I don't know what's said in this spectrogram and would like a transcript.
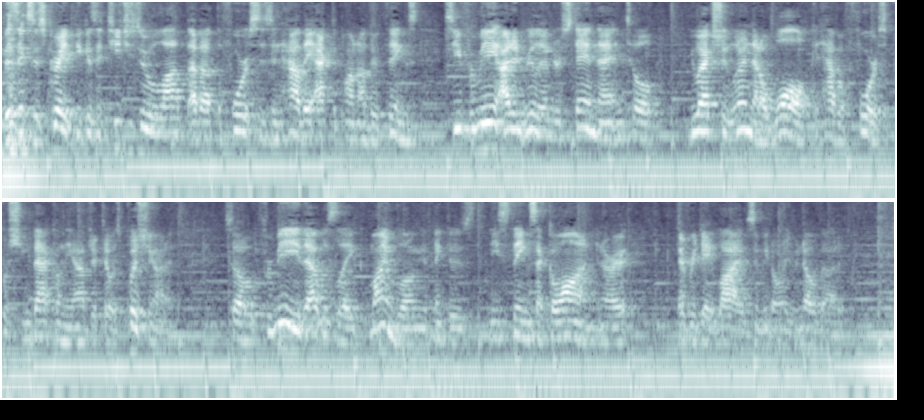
Physics is great because it teaches you a lot about the forces and how they act upon other things. See, for me, I didn't really understand that until you actually learned that a wall could have a force pushing back on the object that was pushing on it. So for me, that was like mind-blowing to think there's these things that go on in our everyday lives and we don't even know about it.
